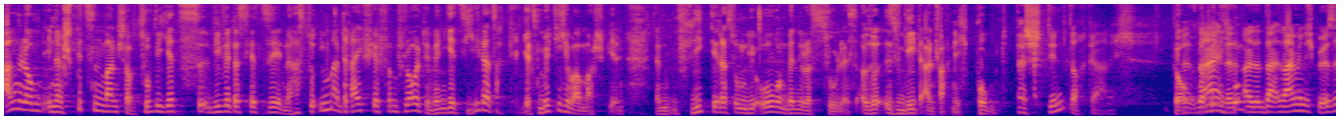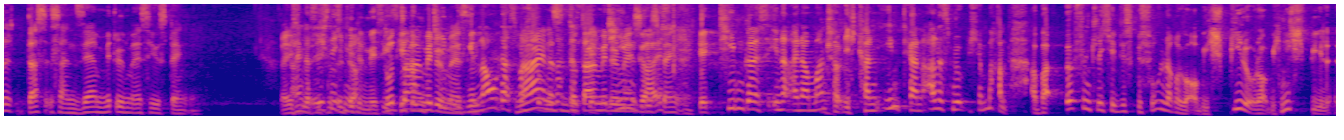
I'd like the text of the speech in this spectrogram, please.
angenommen in der Spitzenmannschaft, so wie jetzt, wie wir das jetzt sehen, da hast du immer drei, vier, fünf Leute. Wenn jetzt jeder sagt, jetzt möchte ich aber mal spielen, dann fliegt dir das um die Ohren, wenn du das zulässt. Also es geht einfach nicht. Punkt. Das stimmt doch gar nicht. Doch, das, da nein, ich das, also da, sei mir nicht böse, das ist ein sehr mittelmäßiges Denken. Nein, das ist nicht mittelmäßig. Es geht Total um mittelmäßig. Team. Genau das, was Nein, du das ist ein gesagt hast. total Der mittelmäßiges Teamgeist, Denken. Der Teamgeist in einer Mannschaft. Ich kann intern alles Mögliche machen. Aber öffentliche Diskussion darüber, ob ich spiele oder ob ich nicht spiele,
